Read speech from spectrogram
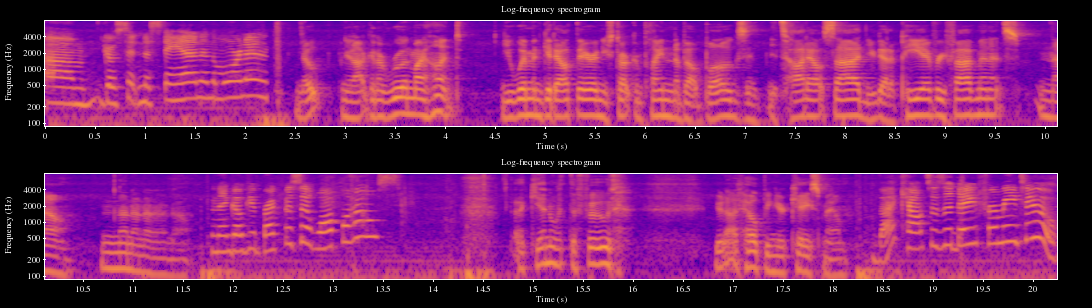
um, go sit in a stand in the morning? Nope, you're not going to ruin my hunt. You women get out there and you start complaining about bugs and it's hot outside, you got to pee every five minutes. No, no, no, no, no, no. And then go get breakfast at Waffle House? Again with the food, you're not helping your case, ma'am. That counts as a date for me too.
